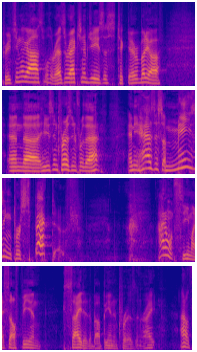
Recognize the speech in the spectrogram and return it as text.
Preaching the gospel, the resurrection of Jesus, ticked everybody off. And uh, he's in prison for that. And he has this amazing perspective. I don't see myself being excited about being in prison, right? I don't,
